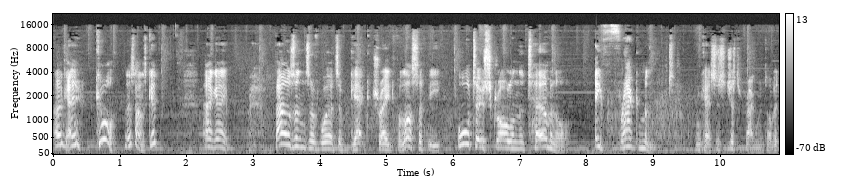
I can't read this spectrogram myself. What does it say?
Okay, cool. That sounds good. Okay. Thousands of words of Gek trade philosophy auto scroll on the terminal. A fragment. Okay, so it's just a fragment of it.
